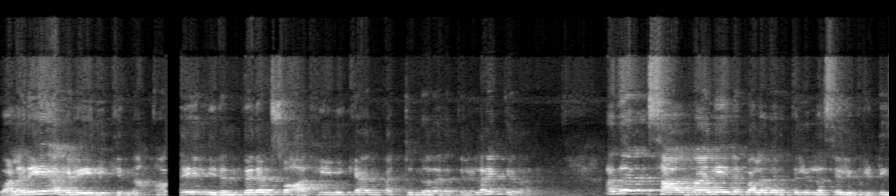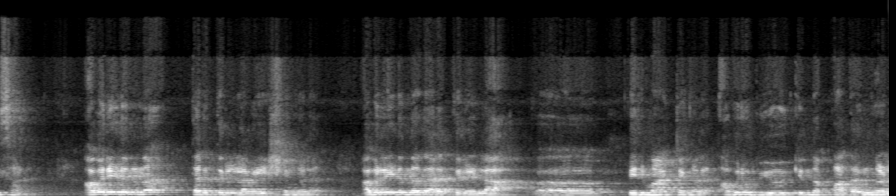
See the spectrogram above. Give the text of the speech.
വളരെ അകലെയിരിക്കുന്ന അവരെ നിരന്തരം സ്വാധീനിക്കാൻ പറ്റുന്ന തരത്തിലുള്ള വ്യക്തികളാണ്. അത് സാമാന്യേന പലതരത്തിലുള്ള സെലിബ്രിറ്റീസാണ് അവരിടുന്ന തരത്തിലുള്ള വേഷങ്ങൾ അവരിടുന്ന തരത്തിലുള്ള പെരുമാറ്റങ്ങൾ അവരുപയോഗിക്കുന്ന പദങ്ങൾ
